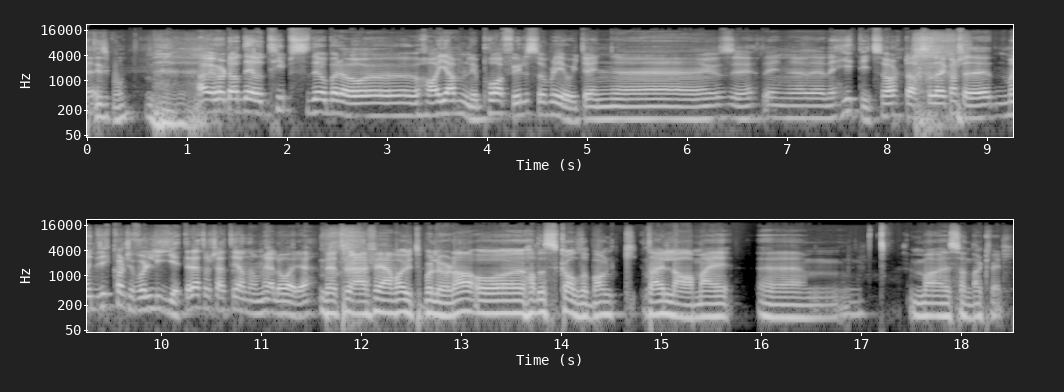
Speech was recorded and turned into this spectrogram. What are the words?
Kritisk punkt. jeg har hørt at det er jo tips. Det er jo bare å ha jevnlig påfyll, så blir jo ikke den si, Den, eh, den hitter ikke så hardt. Da. Så det er kanskje, man drikker kanskje for lite rett og slett gjennom hele året. Det tror jeg, for jeg var ute på lørdag og hadde skallebank da jeg la meg ma- søndag kveld.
